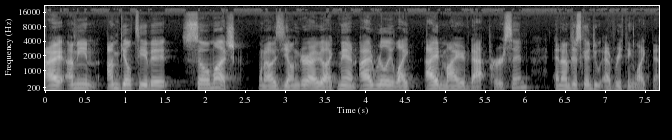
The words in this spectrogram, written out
I, I mean, I'm guilty of it so much. When I was younger, I'd be like, man, I really like, I admired that person, and I'm just going to do everything like them.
